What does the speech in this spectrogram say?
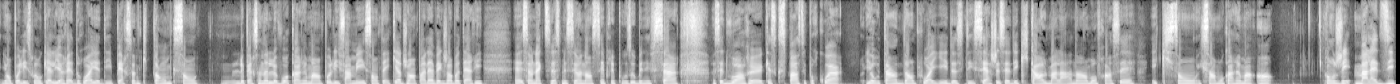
ils n'ont pas les soins auxquels ils auraient droit. Il y a des personnes qui tombent, qui sont le personnel le voit carrément pas. Les familles sont inquiètes. Je vais en parler avec Jean Bottary. Euh, c'est un activiste, mais c'est un ancien préposé aux bénéficiaires. Essayer de voir euh, qu'est-ce qui se passe et pourquoi il y a autant d'employés de, des CHSLD qui calent malades, hein, en bon français, et qui sont qui s'en vont carrément en congé maladie.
